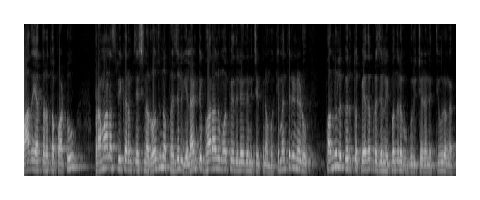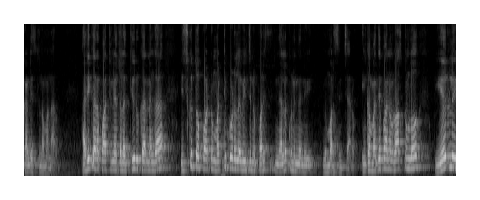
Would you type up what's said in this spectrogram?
పాదయాత్రతో పాటు ప్రమాణ స్వీకారం చేసిన రోజున ప్రజలు ఎలాంటి భారాలు మోపేది లేదని చెప్పిన ముఖ్యమంత్రి నేడు పన్నుల పేరుతో పేద ప్రజలను ఇబ్బందులకు గురి చేయడాన్ని తీవ్రంగా ఖండిస్తున్నామన్నారు. అధికార పార్టీ నేతల తీరు కారణంగా ఇసుకతో పాటు మట్టి కూడా లభించిన పరిస్థితి నెలకొనిందని విమర్శించారు. ఇంకా మద్యపానం రాష్ట్రంలో ఏరులై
